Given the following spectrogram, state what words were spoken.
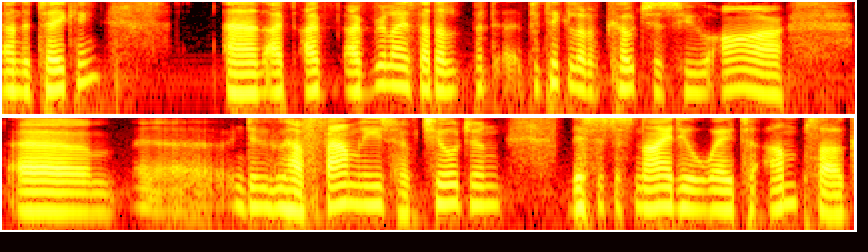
undertaking. And I've, I've, I've, realized that a particular lot of coaches who are um, uh, who have families, who have children, this is just an ideal way to unplug,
